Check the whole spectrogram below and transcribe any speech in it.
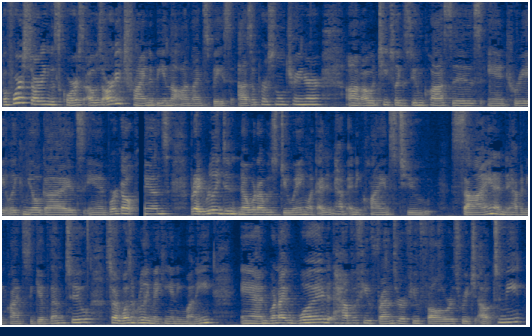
Before starting this course, I was already trying to be in the online space as a personal trainer. Um, I would teach like Zoom classes and create like meal guides and workout plans, but I really didn't know what I was doing. Like, I didn't have any clients to sign, I didn't have any clients to give them to, so I wasn't really making any money. And when I would have a few friends or a few followers reach out to me,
